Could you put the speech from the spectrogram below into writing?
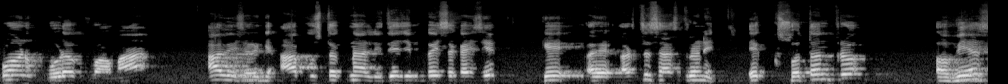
પણ ઓળખવામાં આવે છે. એટલે કે આ પુસ્તકના લીધે જ એમ કહી શકાય છે કે અર્થશાસ્ત્રને એક સ્વતંત્ર અભ્યાસ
